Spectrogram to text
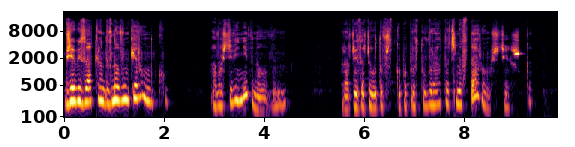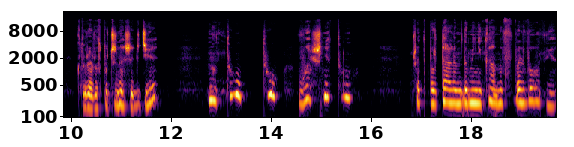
wzięły zakręt w nowym kierunku, a właściwie nie w nowym. Raczej zaczęło to wszystko po prostu wracać na starą ścieżkę, która rozpoczyna się gdzie? No tu, tu, właśnie tu, przed portalem Dominikanów w Lwowie.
